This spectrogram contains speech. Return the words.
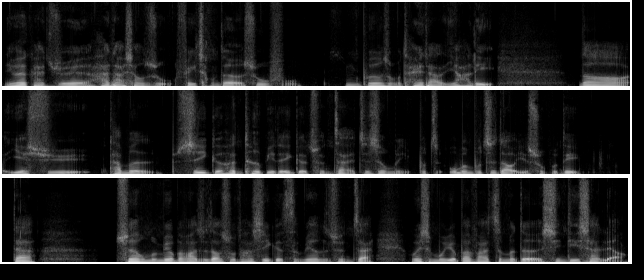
你会感觉和他相处非常的舒服，你不用什么太大的压力。那也许他们是一个很特别的一个存在，只是我们不知我们不知道也说不定。但虽然我们没有办法知道说他是一个怎么样的存在，为什么有办法这么的心地善良？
